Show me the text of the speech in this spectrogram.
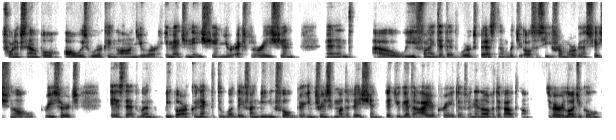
for an example, always working on your imagination, your exploration, and how we find that that works best, and what you also see from organizational research, is that when people are connected to what they find meaningful, their intrinsic motivation, that you get a higher creative and innovative outcome. It's very logical,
